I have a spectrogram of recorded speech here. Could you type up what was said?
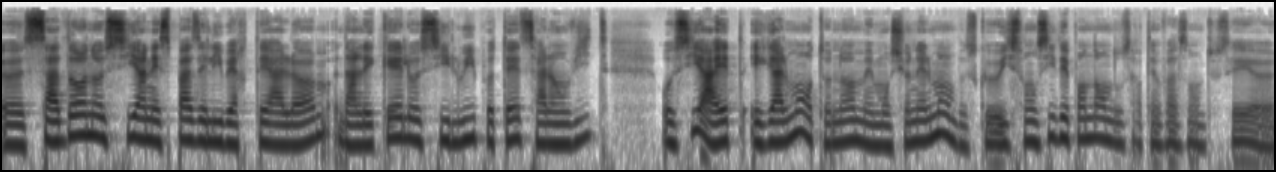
Euh, ça donne aussi un espace de liberté à l'homme dans lequel aussi lui peut-être ça l'invite aussi à être également autonome émotionnellement parce qu'ils sont aussi dépendants d'une certaine façon, tu sais. Euh.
